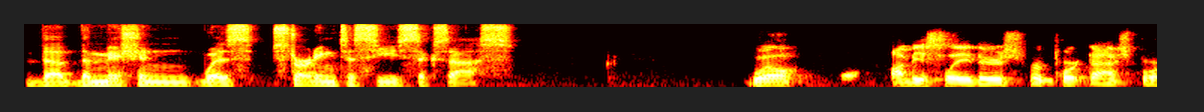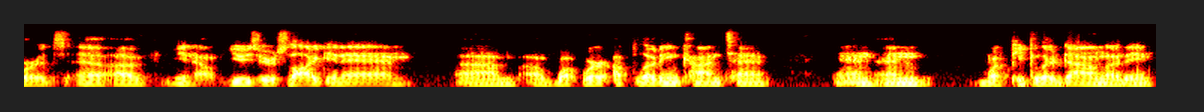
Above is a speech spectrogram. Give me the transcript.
the the mission was starting to see success? Well obviously there's report dashboards uh, of you know users logging in um, what we're uploading content and and what people are downloading.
